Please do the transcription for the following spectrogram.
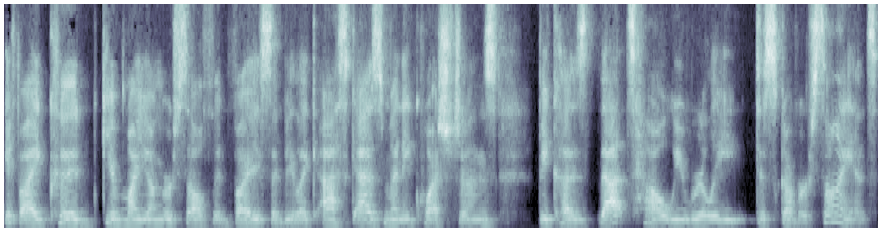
if I could give my younger self advice, I'd be like, ask as many questions because that's how we really discover science.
